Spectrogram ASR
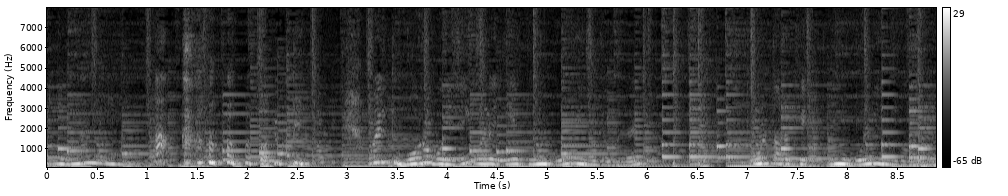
요만해. 아! 왜 이렇게 멀어 보이지? 원래 얘 눈이 모여 있는데 원래? 오늘따라 이렇게 눈이 모여 있는 거 같네.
